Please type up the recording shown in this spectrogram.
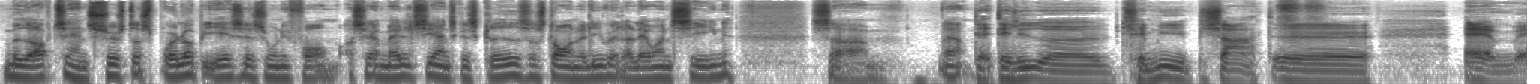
møder op til hans søsters bryllup i SS-uniform, og selvom alle siger, at han skal skride, så står han alligevel og laver en scene. Så, ja. det, det lyder temmelig bizart. Øh Øhm, øh,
